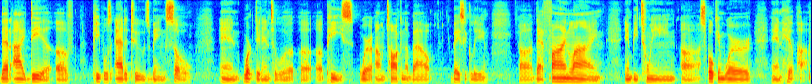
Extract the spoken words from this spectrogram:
that idea of people's attitudes being so and worked it into a, a, a piece where I'm talking about basically uh, that fine line in between uh, spoken word and hip hop.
